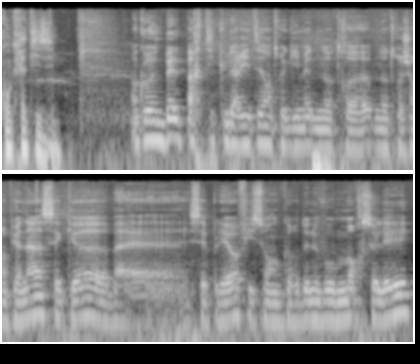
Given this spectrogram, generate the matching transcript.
concrétiser. Encore une belle particularité entre guillemets de notre, notre championnat, c'est que bah, ces playoffs, ils sont encore de nouveau morcelés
